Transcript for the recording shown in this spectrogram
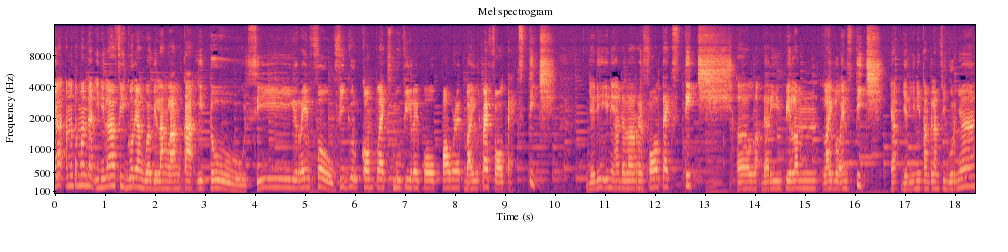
Ya teman-teman dan inilah figur yang gue bilang langka itu. Si Revo Figur kompleks movie Revo Powered by Revoltech Stitch. Jadi ini adalah Revoltech Stitch uh, Dari film Lilo and Stitch. Ya Jadi ini tampilan figurnya.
